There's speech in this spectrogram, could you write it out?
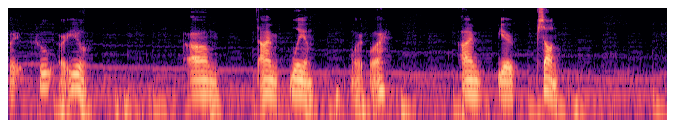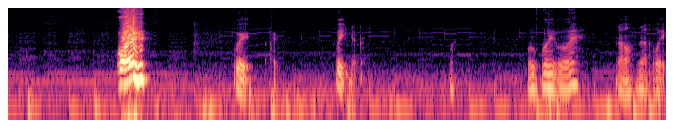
Wait, who are you? Um, I'm Liam. What? What? I'm your son. What? Wait, I, wait, no. Wait, wait, wait. No, no, wait.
